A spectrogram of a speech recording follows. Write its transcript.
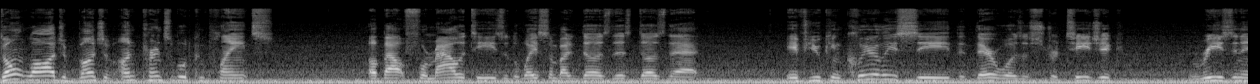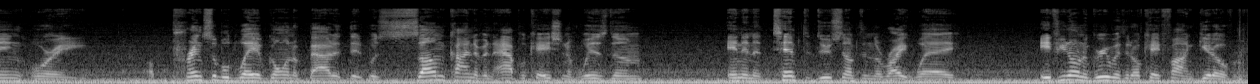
Don't lodge a bunch of unprincipled complaints about formalities or the way somebody does this, does that if you can clearly see that there was a strategic reasoning or a, a principled way of going about it that was some kind of an application of wisdom in an attempt to do something the right way, if you don't agree with it, okay, fine, get over it.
